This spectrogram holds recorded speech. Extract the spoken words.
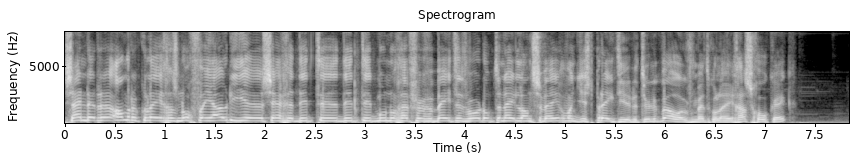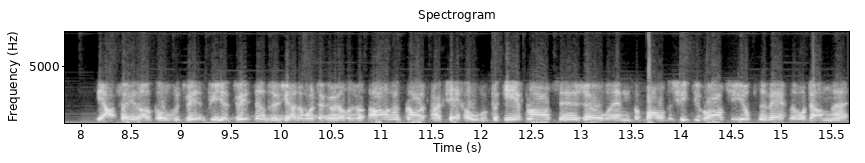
Zijn er eh, andere collega's nog van jou die eh, zeggen dit, dit, dit moet nog even verbeterd worden op de Nederlandse wegen? Want je spreekt hier natuurlijk wel over met collega's, gok ik. Ja, veel ook over twi- via Twitter. Dus ja, dan wordt er wel eens wat aangekaart. Maar ik zeg over parkeerplaatsen en zo. En bepaalde situaties op de weg. Er wordt dan eh,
